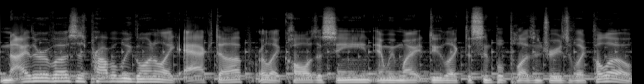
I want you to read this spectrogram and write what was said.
neither of us is probably going to like act up or like cause a scene and we might do like the simple pleasantries of like hello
